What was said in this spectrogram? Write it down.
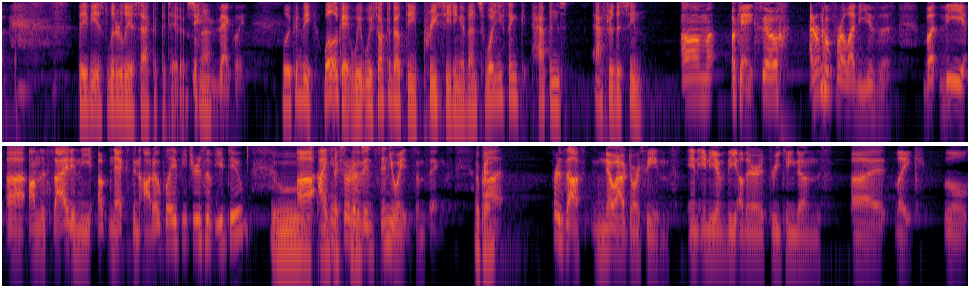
baby is literally a sack of potatoes. Yeah. exactly. Well, it could be. Well, okay. We we've talked about the preceding events. What do you think happens after this scene? Um. Okay, so I don't know if we're allowed to use this, but the uh on the side in the up next and autoplay features of YouTube, Ooh, uh, I can sort of insinuate some things. okay. Uh, first off, no outdoor scenes in any of the other Three Kingdoms, uh, like little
